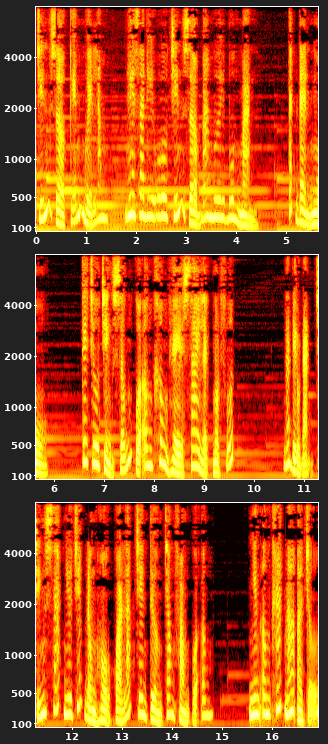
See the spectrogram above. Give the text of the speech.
9 giờ kém 15, nghe radio 9 giờ 30 buông màn. Tắt đèn ngủ. Cái chu trình sống của ông không hề sai lệch một phút. Nó đều đặn chính xác như chiếc đồng hồ quả lắp trên tường trong phòng của ông. Nhưng ông khác nó ở chỗ,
